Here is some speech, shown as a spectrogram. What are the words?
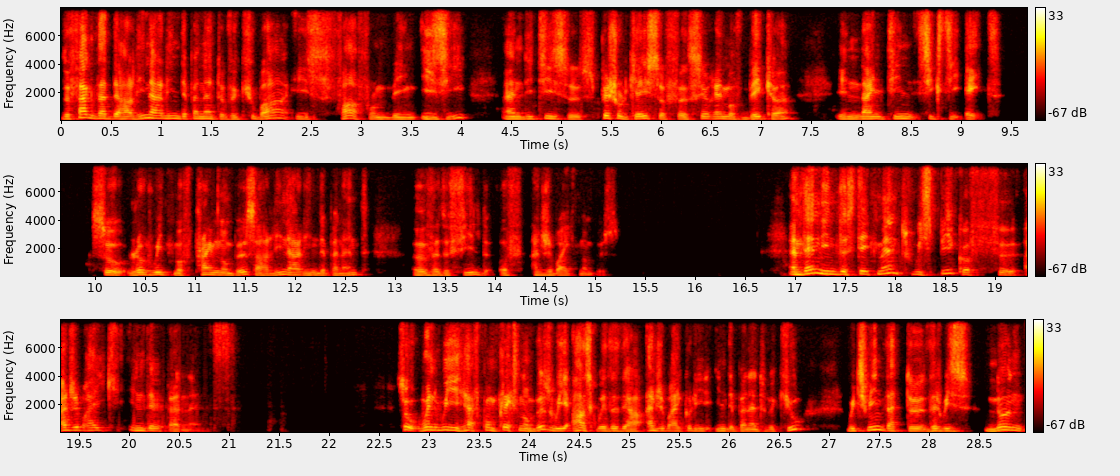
the fact that they are linearly independent of a bar is far from being easy, and it is a special case of a theorem of Baker in 1968. So logarithm of prime numbers are linearly independent over the field of algebraic numbers. And then in the statement, we speak of uh, algebraic independence. So when we have complex numbers, we ask whether they are algebraically independent of a Q, which means that uh, there is non,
